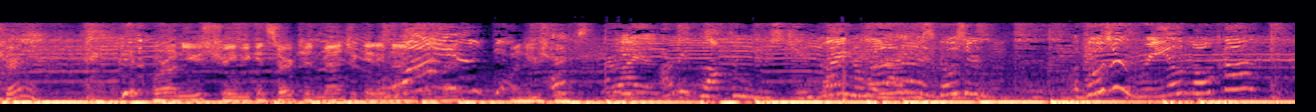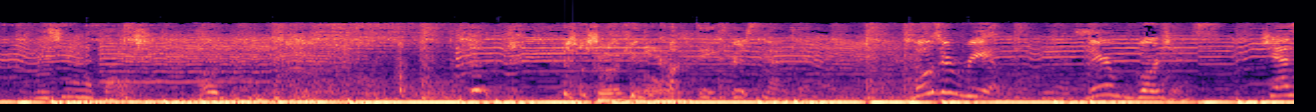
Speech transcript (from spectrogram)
Sure. We're on Ustream. You can search it. Magic 89.9 on Ustream. Are we, are we blocked on Ustream? Oh my Parang nawala God, yung- those are oh, those are real mocha? Yes, yun na touch. Good lord. Takers natin. Those are real. They're gorgeous. She has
